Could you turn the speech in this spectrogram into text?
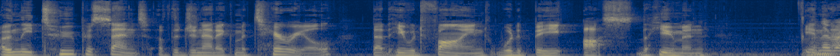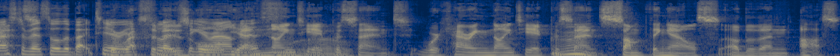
only two percent of the genetic material that he would find would be us, the human. In And the rest of it's all the bacteria the rest of it is floating all around yeah, ninety-eight percent. We're carrying ninety-eight percent mm. something else other than us.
